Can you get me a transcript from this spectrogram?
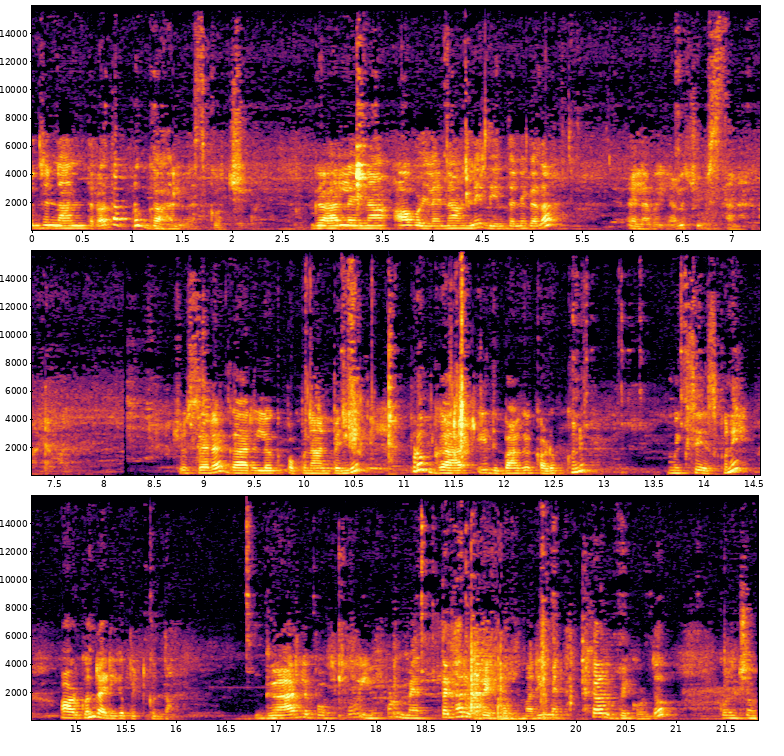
కొంచెం నానిన తర్వాత అప్పుడు గారెలు వేసుకోవచ్చు. గారెలైనా ఆవుళ్ళైనా అన్నీ దీంతోనే కదా ఎలా వేయాలో చూపిస్తాను అనమాట చూసారా? గారెలోకి పప్పు నానిపోయింది. ఇప్పుడు గా ఇది బాగా కడుక్కుని మిక్స్ వేసుకుని ఆడుకొని రెడీగా పెట్టుకుందాం. గారెల పప్పు ఎప్పుడు మెత్తగా రుబ్బేయకూడదు. మరీ మెత్తగా రుబ్బేయకూడదు. కొంచెం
